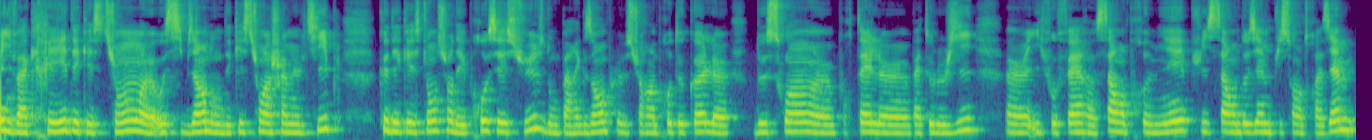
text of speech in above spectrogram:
il va créer des questions euh, aussi bien donc des questions à choix multiples que des questions sur des processus. Donc, par exemple, sur un protocole de soins euh, pour telle euh, pathologie, il faut faire ça en premier, puis ça en deuxième, puis ça en troisième,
